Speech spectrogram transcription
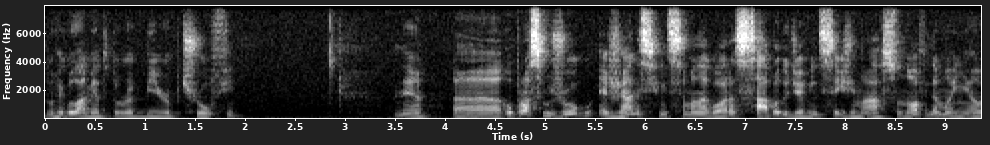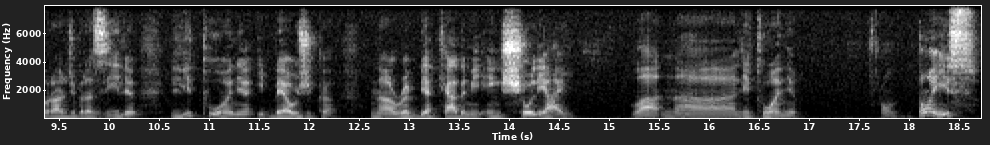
no regulamento do Rugby Europe Trophy. Né? Uh, o próximo jogo é já nesse fim de semana agora, sábado, dia 26 de março, 9 da manhã, horário de Brasília, Lituânia e Bélgica, na Rugby Academy em Choliai lá na Lituânia. Bom, então é isso.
